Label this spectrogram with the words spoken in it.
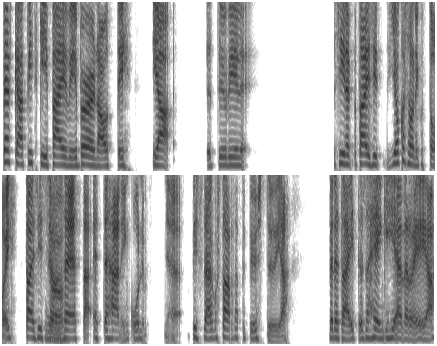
pelkkää pitkiä päiviä, burnoutti ja tyyliin siinä, tai sit, joko se on niin kuin toi, tai sitten se Joo. on se, että, että tehdään niin kuin, pistetään joku startup pystyyn ja vedetään itsensä henkihieveriin ja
